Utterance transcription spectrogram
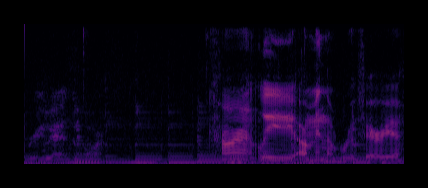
Where you at in the barn? Currently, I'm in the roof area.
